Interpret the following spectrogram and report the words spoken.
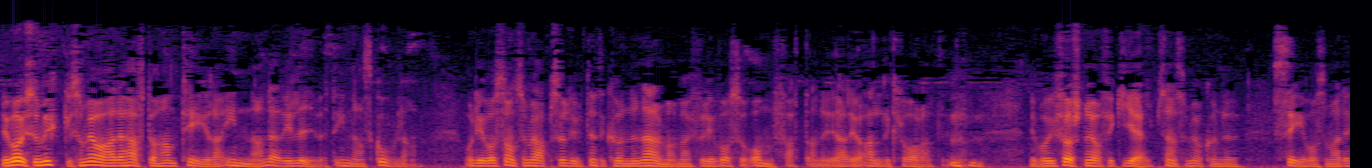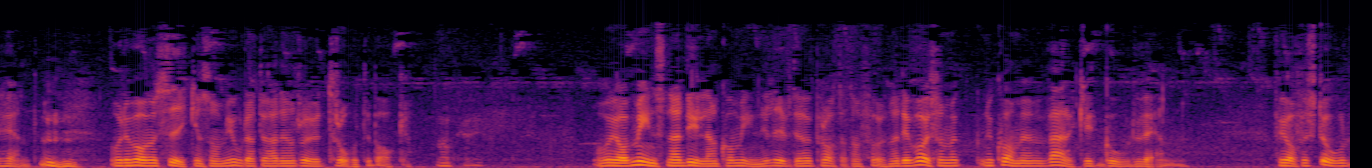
Det var ju så mycket som jag hade haft att hantera innan där i livet, innan skolan. Och det var sånt som jag absolut inte kunde närma mig för det var så omfattande. Det hade jag aldrig klarat. Mhm. Det var ju först när jag fick hjälp sen som jag kunde se vad som hade hänt. Mhm. Och det var musiken som gjorde att jag hade en röd tråd tillbaka. Okej. Och jag minns när Dylan kom in i livet, det har jag pratat om förut, men det var ju som att nu kom en verkligt god vän. För jag förstod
